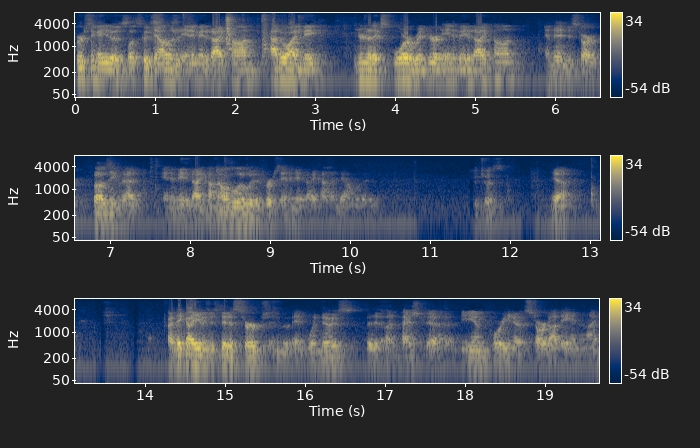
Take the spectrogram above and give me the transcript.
first thing I do is let's go download an animated icon. How do I make Internet Explorer render an animated icon? And then just start buzzing that animated icon. That was literally the first animated icon I downloaded. Good choice. Yeah. I think I even just did a search in, in Windows, the unpatched uh, VM for, you know, star.ani. And I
